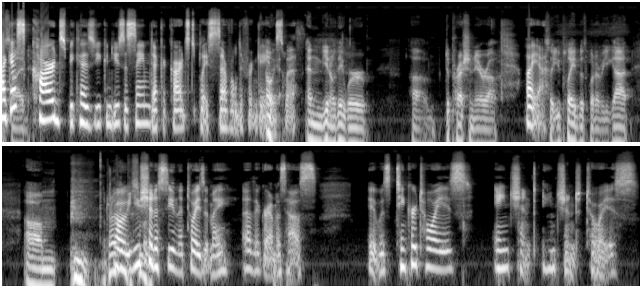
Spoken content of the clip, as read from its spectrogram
I guess side. cards because you can use the same deck of cards to play several different Oh, games yeah. with. And you know they were um, depression era, Oh yeah. so you played with whatever you got. Um, I'm trying to Oh, you should have seen the toys at my other grandma's house. It was Tinker Toys, ancient, ancient toys.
